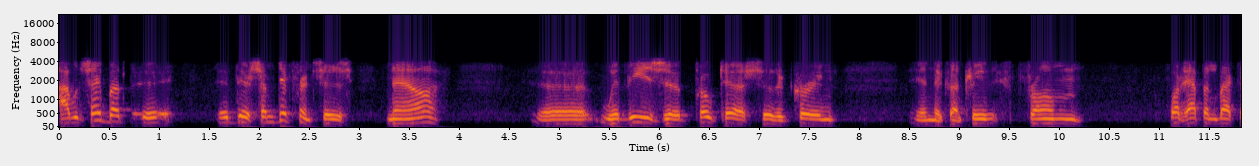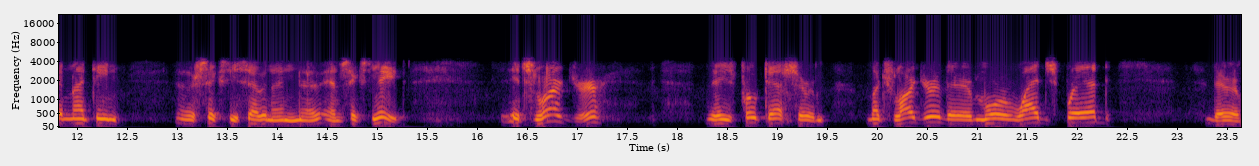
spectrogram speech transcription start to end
I would say, but there's some differences now uh, with these uh, protests that are occurring in the country from what happened back in 1967 and, uh, and 68. It's larger. These protests are much larger. They're more widespread. They're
